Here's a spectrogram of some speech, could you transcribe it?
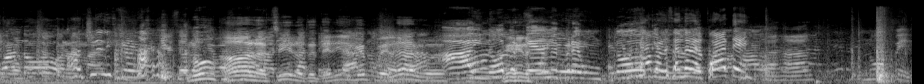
Cuando. Ah, chile, que. No, ah, la chila, te tenía que pelar, güey. Ay, no, porque ella me preguntó. Estaba molestando el cuate. Ajá. No, pel.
